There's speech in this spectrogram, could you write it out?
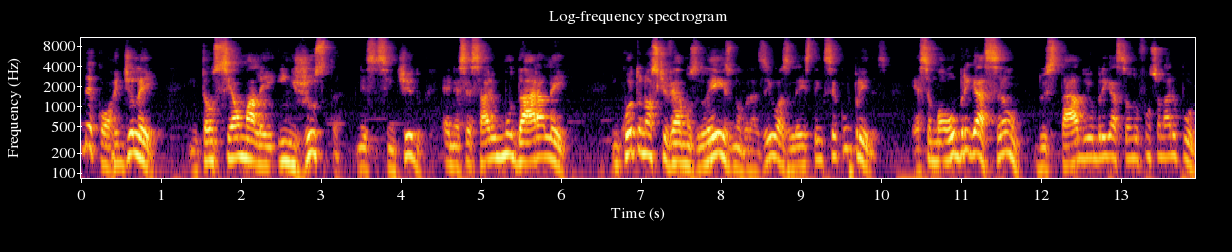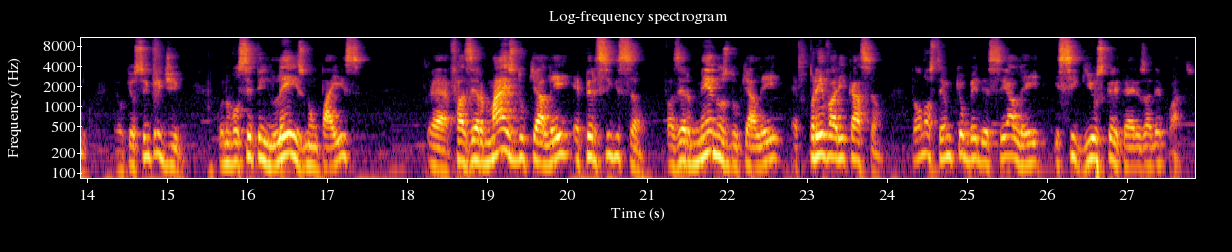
decorre de lei. Então, se é uma lei injusta nesse sentido, é necessário mudar a lei. Enquanto nós tivermos leis no Brasil, as leis têm que ser cumpridas. Essa é uma obrigação do Estado e obrigação do funcionário público. É o que eu sempre digo. Quando você tem leis num país, é, fazer mais do que a lei é perseguição. Fazer menos do que a lei é prevaricação. Então nós temos que obedecer à lei e seguir os critérios adequados.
